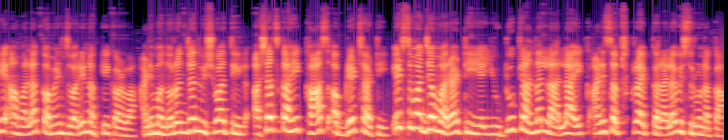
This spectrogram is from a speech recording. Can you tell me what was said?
हे आम्हाला कमेंट्सद्वारे नक्की कळवा. आणि मनोरंजन विश्वातील अशाच काही खास अपडेटसाठी इट्स मज्जा मराठी या युट्यूब चॅनलला लाईक आणि सबस्क्राईब करायला विसरू नका.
